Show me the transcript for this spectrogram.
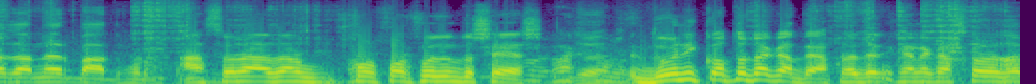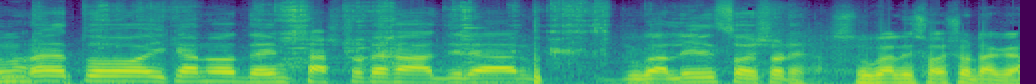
আজানের বাদ হল। আসলে আজান পর পর পর্যন্ত শেষ। দৈনিক কত টাকা দেয় আপনাদের এখানে কাজ করার জন্য? আমরা তো এখানে দেন সাতশো টাকা হাজিরার যুগালি ছয়শো টাকা। সুগালি ছয়শো টাকা।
